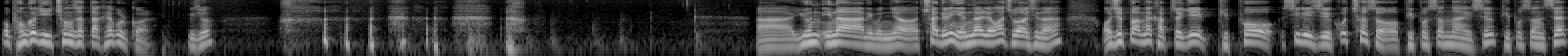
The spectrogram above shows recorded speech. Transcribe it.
어, 번거지 이청사 딱 해볼 걸. 그죠? 아, 윤이나님은요, 차디는 옛날 영화 좋아하시나요? 어젯밤에 갑자기 Before 시리즈 꽂혀서 Before Sunrise, Before Sunset,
